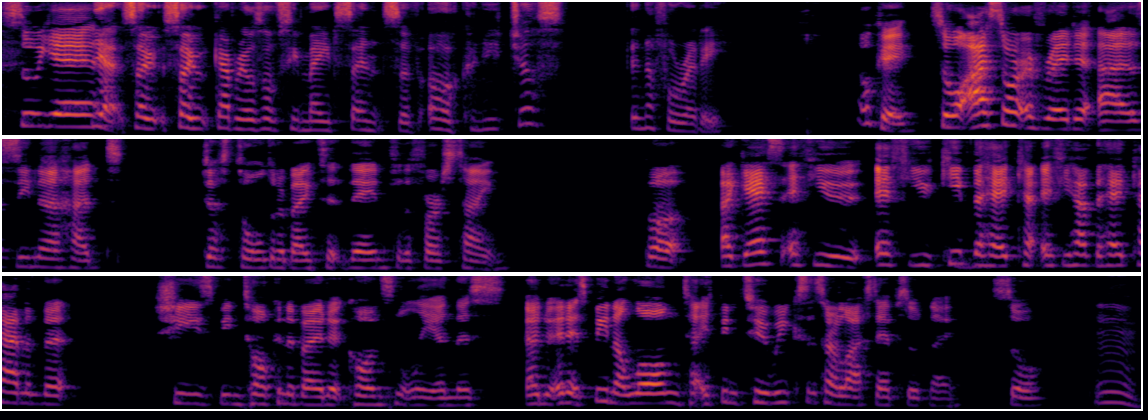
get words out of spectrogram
So yeah, Yeah. So so Gabrielle's obviously made sense of. Oh, can you just enough already? Okay, so I sort of read it as Xena had just told her about it then for the first time. But I guess if you if you keep the head ca- if you have the head canon that she's been talking about it constantly in this and, and it's been a long time. It's been two weeks since our last episode now. So Mm,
